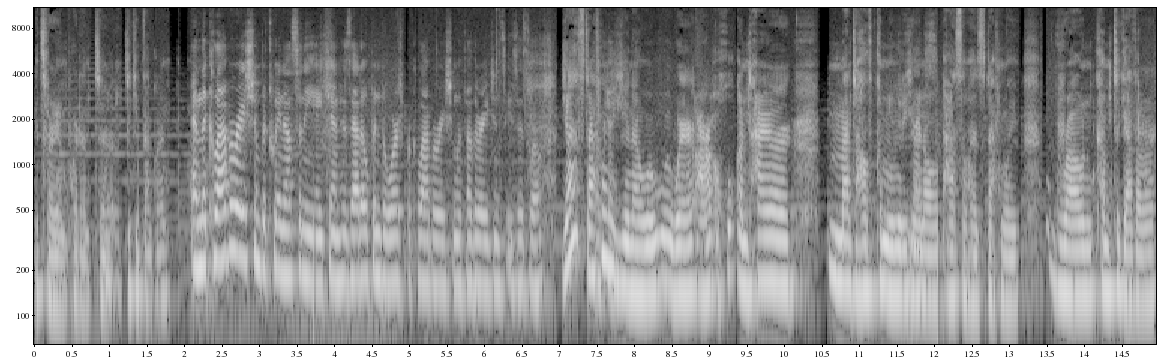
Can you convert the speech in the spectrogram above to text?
it's very important to, to keep that going. And the collaboration between us and EHN has that opened doors for collaboration with other agencies as well? Yes, definitely. Okay. You know, where our whole entire mental health community here nice. in El Paso has definitely grown, come together,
